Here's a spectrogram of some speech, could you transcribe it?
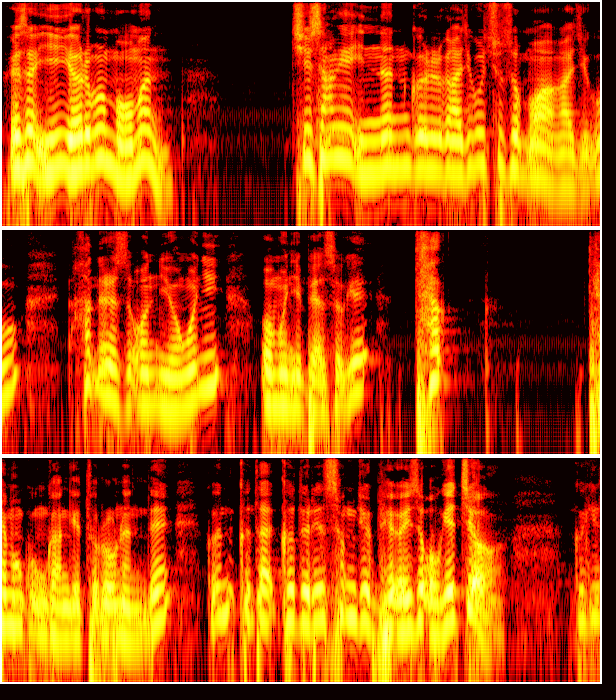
그래서 이 여러분 몸은 지상에 있는 걸 가지고 주워 모아가지고 하늘에서 온 영혼이 어머니 뱃속에 탁 태몽궁 관계 들어오는데 그건 그다, 그들의 성적표에서 오겠죠. 그게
